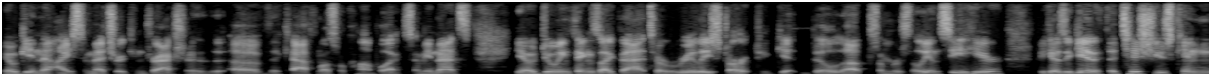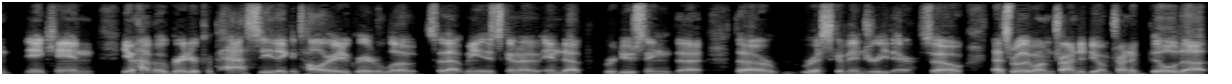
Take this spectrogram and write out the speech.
you know, getting the isometric contraction of the, of the calf muscle complex. I mean, that's you know, doing things like that to really start to get build up some resiliency here. Because again, if the tissues can it can you know have a greater capacity, they can tolerate a greater load. So that means it's going to end up reducing the the risk of injury there. So that's really what I'm trying to do. I'm trying to build up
